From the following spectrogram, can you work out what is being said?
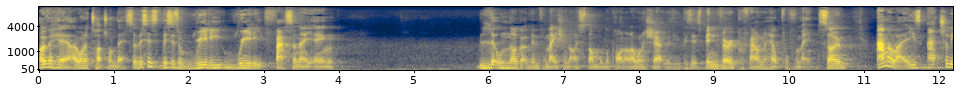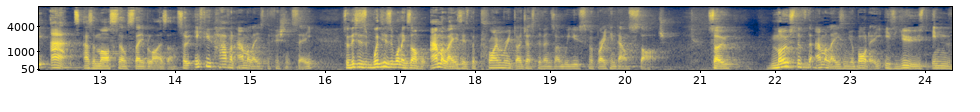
Over here, I want to touch on this. So this is, this is a really, really fascinating little nugget of information that I stumbled upon and I want to share it with you because it's been very profoundly helpful for me. So amylase actually acts as a mast cell stabilizer. So if you have an amylase deficiency, so this is, this is one example. Amylase is the primary digestive enzyme we use for breaking down starch. So most of the amylase in your body is used in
